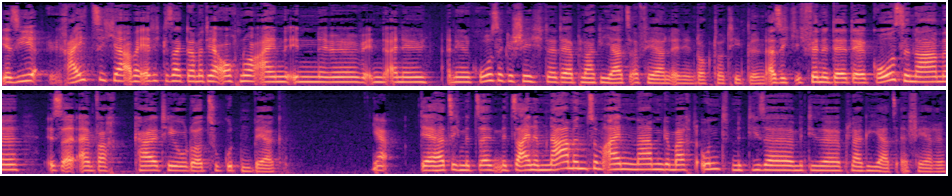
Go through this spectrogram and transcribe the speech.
Ja, sie reiht sich ja aber ehrlich gesagt damit ja auch nur ein in, äh, in eine, eine große Geschichte der Plagiatsaffären in den Doktortiteln. Also ich, ich finde, der, der große Name ist einfach Karl Theodor zu Guttenberg. Ja, Der hat sich mit, mit seinem Namen zum einen Namen gemacht und mit dieser, mit dieser Plagiatsaffäre.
